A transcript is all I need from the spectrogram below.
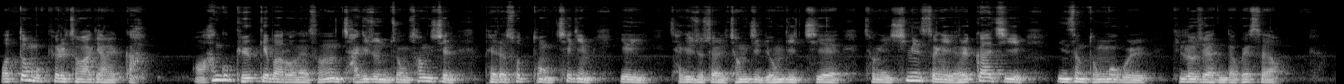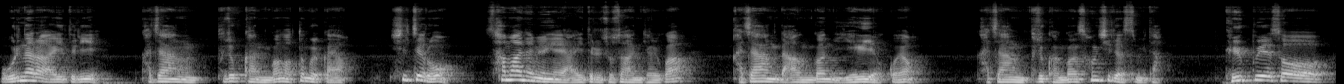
어떤 목표를 정하게 할까? 어, 한국교육개발원에서는 자기존중, 성실, 배려, 소통, 책임, 예의, 자기조절, 정직, 용기, 지혜, 정의, 시민성의 10가지 인성 동목을 길러줘야 된다고 했어요. 우리나라 아이들이 가장 부족한 건 어떤 걸까요? 실제로 4만여 명의 아이들을 조사한 결과 가장 나은 건 예의였고요. 가장 부족한 건 성실이었습니다. 교육부에서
